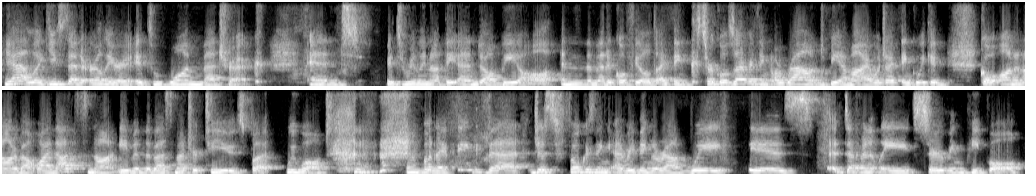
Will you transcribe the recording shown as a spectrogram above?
Yeah, like you said earlier, it's one metric. And it's really not the end all be all. And the medical field, I think, circles everything around BMI, which I think we could go on and on about why that's not even the best metric to use, but we won't. mm-hmm. But I think that just focusing everything around weight is definitely serving people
